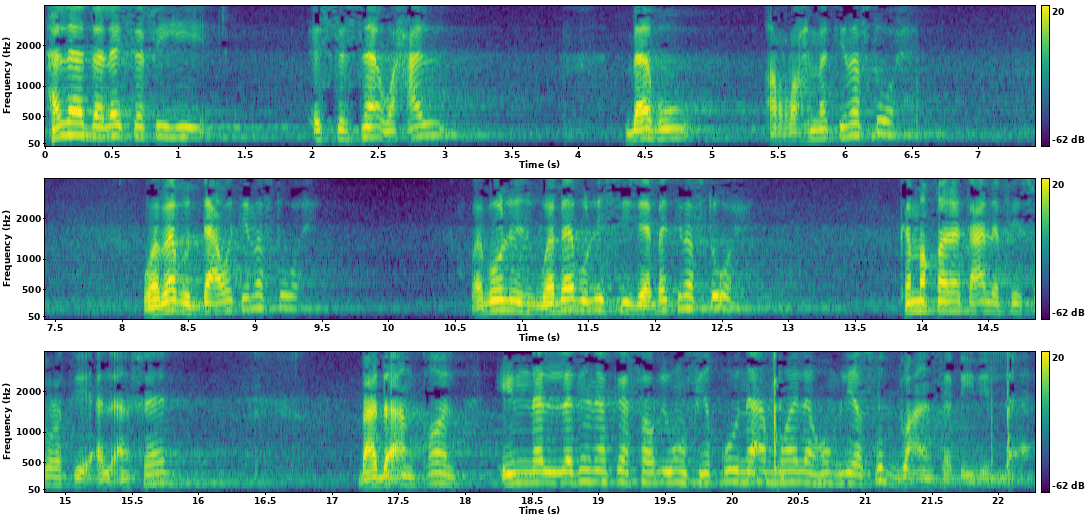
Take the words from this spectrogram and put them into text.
هل هذا ليس فيه استثناء وحل؟ باب الرحمة مفتوح وباب الدعوة مفتوح وباب الاستجابة مفتوح. كما قال تعالى في سورة الأنفال بعد أن قال إن الذين كفروا ينفقون أموالهم ليصدوا عن سبيل الله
